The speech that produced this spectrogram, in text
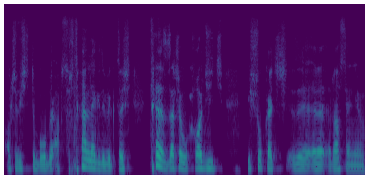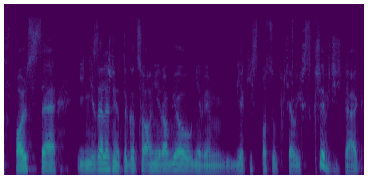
oczywiście to byłoby absurdalne, gdyby ktoś teraz zaczął chodzić i szukać e, Rosjan, nie wiem, w Polsce i niezależnie od tego, co oni robią, nie wiem, w jakiś sposób chciał ich skrzywdzić, tak?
